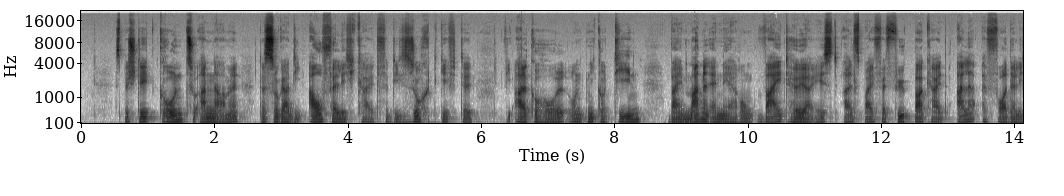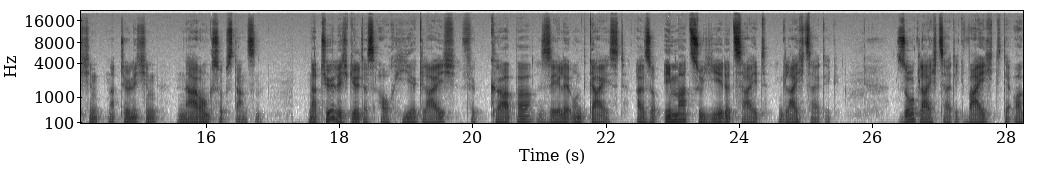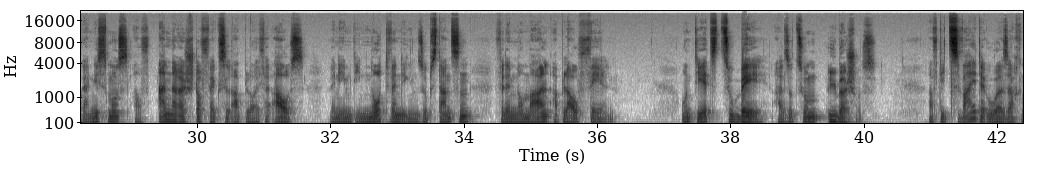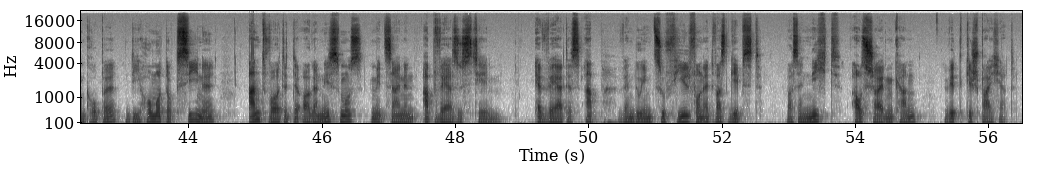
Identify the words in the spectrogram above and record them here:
Es besteht Grund zur Annahme, dass sogar die Auffälligkeit für die Suchtgifte wie Alkohol und Nikotin bei Mangelernährung weit höher ist als bei Verfügbarkeit aller erforderlichen natürlichen Nahrungssubstanzen. Natürlich gilt das auch hier gleich für Körper, Seele und Geist, also immer zu jeder Zeit gleichzeitig. So gleichzeitig weicht der Organismus auf andere Stoffwechselabläufe aus, wenn ihm die notwendigen Substanzen für den normalen Ablauf fehlen. Und jetzt zu B, also zum Überschuss. Auf die zweite Ursachengruppe, die Homotoxine, antwortet der Organismus mit seinen Abwehrsystemen. Er wehrt es ab, wenn du ihm zu viel von etwas gibst. Was er nicht ausscheiden kann, wird gespeichert.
